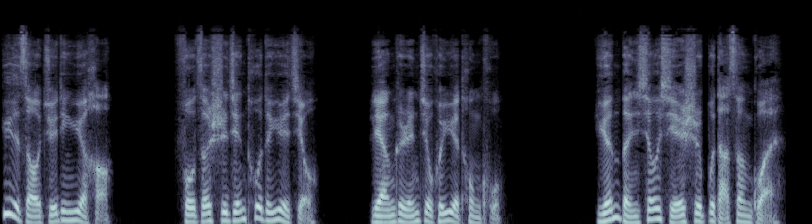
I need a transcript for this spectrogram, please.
越早决定越好，否则时间拖得越久，两个人就会越痛苦。原本萧协是不打算管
